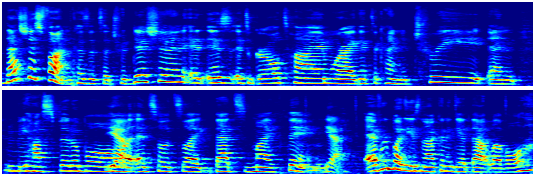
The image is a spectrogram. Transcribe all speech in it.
that's just fun because it's a tradition it is it's girl time where i get to kind of treat and mm-hmm. be hospitable yeah. and so it's like that's my thing yeah everybody is not going to get that level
